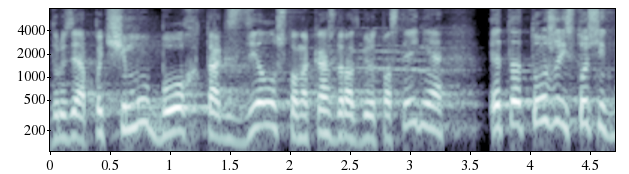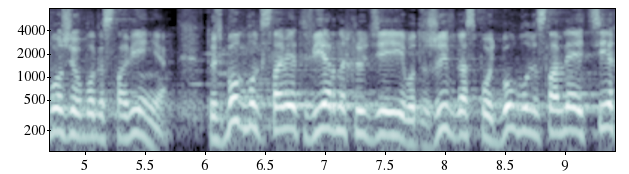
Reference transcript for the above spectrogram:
Друзья, почему Бог так сделал, что она каждый раз берет последнее? Это тоже источник Божьего благословения. То есть Бог благословляет верных людей, вот жив Господь. Бог благословляет тех,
